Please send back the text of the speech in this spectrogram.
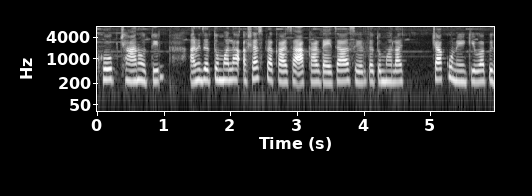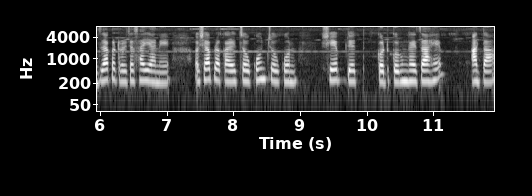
खूप छान होतील. आणि जर तुम्हाला अशाच प्रकारचा आकार द्यायचा असेल तर तुम्हाला चाकूने किंवा पिझ्झा कटरच्या साह्याने अशा प्रकारे चौकोन चौकोन शेप देत कट करून घ्यायचा आहे. आता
